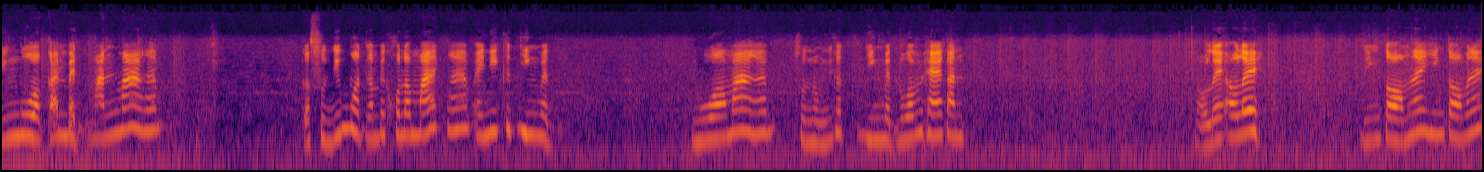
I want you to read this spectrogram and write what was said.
ยิงบวกกันเบ็ดมันมากครับ กระสุนยิงหมดกันไปคนละไม้นะครับไอ้นี่ก็ยิงแบบรัวมากครับ ส่วนผมนี่ก็ยิงแบบรัวไม่แพ้กัน เอาเลย เอาเลย ยิงต่อมาได้ยิงต่อมาได้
